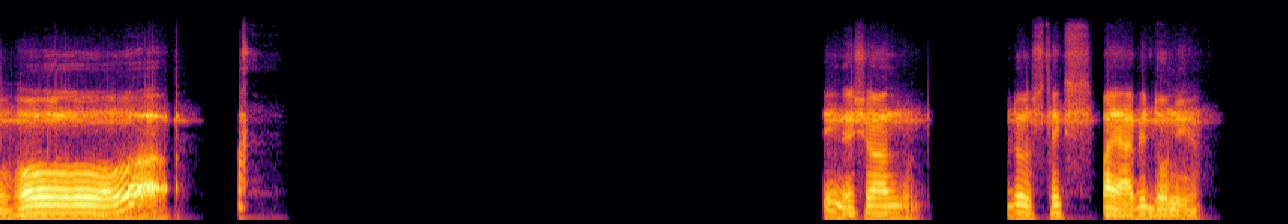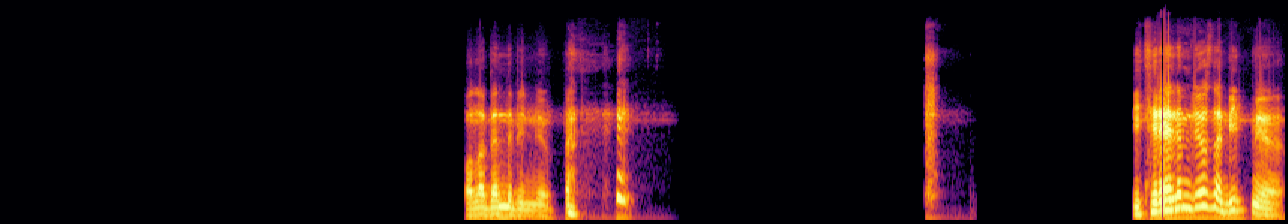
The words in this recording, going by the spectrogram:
Oho. Yine şu an BlueStacks bayağı bir donuyor. Valla ben de bilmiyorum. Bitirelim diyoruz da bitmiyor.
